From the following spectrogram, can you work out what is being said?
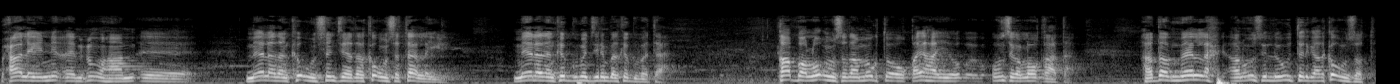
waxaa la yidhi muxuu ahaa meelaadan ka uunsan jirin adaad ka uunsataa la yidhi. Meelaadan ka guban jirin baad ka gubataa. Qaab baa loo uunsadaa moogta oo qayaha iyo unsiga loo qaata. Haddaad meel aan unsi loogu taliga aad ka uunsato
